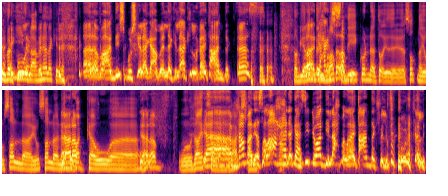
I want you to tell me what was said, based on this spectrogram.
ليفربول. أعملها لك هناك أنا ما عنديش مشكلة أجي أعمل لك الأكل لغاية عندك بس طب يا رب المنصة. دي يكون ت- صوتنا يوصل يوصل لأبو. مكه و... يا رب وده يحصل يا يعني محمد يا صلاح إحنا جاهزين نودي اللحمة لغاية عندك في ليفربول.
